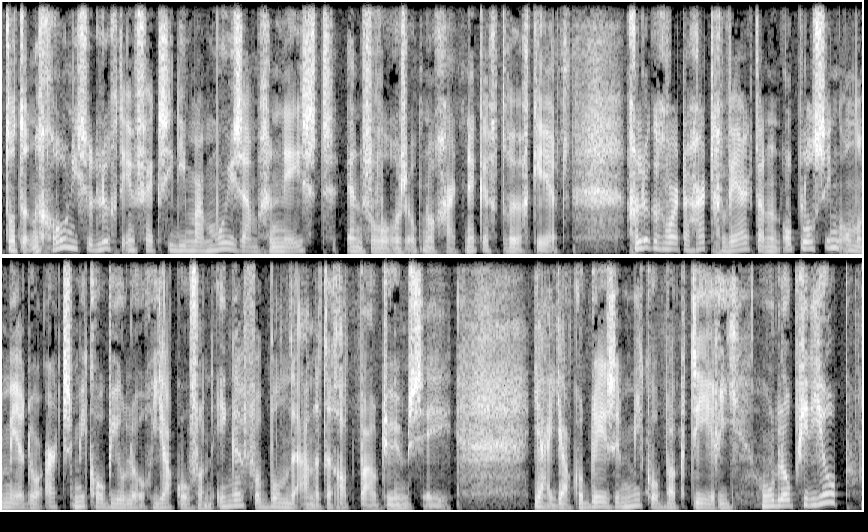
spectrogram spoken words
tot een chronische luchtinfectie die maar moeizaam geneest en vervolgens ook nog hardnekkig terugkeert. Gelukkig wordt er hard gewerkt aan een oplossing, onder meer door arts-microbioloog Jacco van Inge, verbonden aan het Radboud UMC. Ja, Jacco, deze mycobacterie, hoe loop je die op?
